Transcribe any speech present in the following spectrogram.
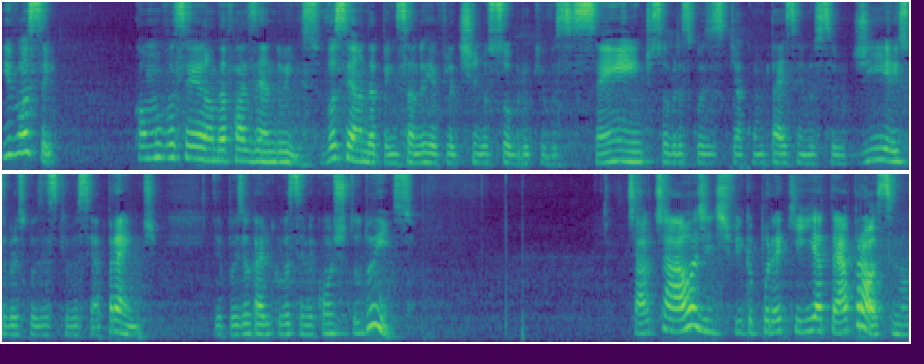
E você? Como você anda fazendo isso? Você anda pensando e refletindo sobre o que você sente, sobre as coisas que acontecem no seu dia e sobre as coisas que você aprende? Depois eu quero que você me conte tudo isso. Tchau, tchau. A gente fica por aqui e até a próxima.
